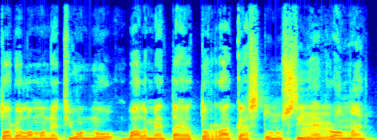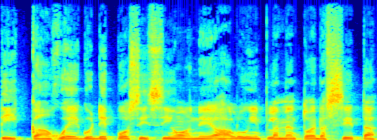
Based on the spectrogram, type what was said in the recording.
todella monet junnu-valmentajat on rakastunut siihen mm. romantiikkaan, juego de positioni ja haluaa implementoida sitä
